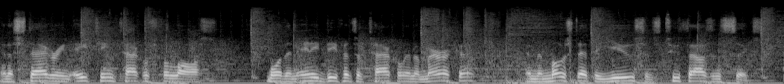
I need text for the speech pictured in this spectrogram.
and a staggering 18 tackles for loss, more than any defensive tackle in America and the most at the U since 2006.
